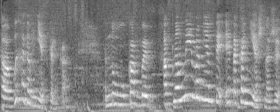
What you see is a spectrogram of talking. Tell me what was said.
А, выходов несколько. Ну, как бы основные моменты это, конечно же,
